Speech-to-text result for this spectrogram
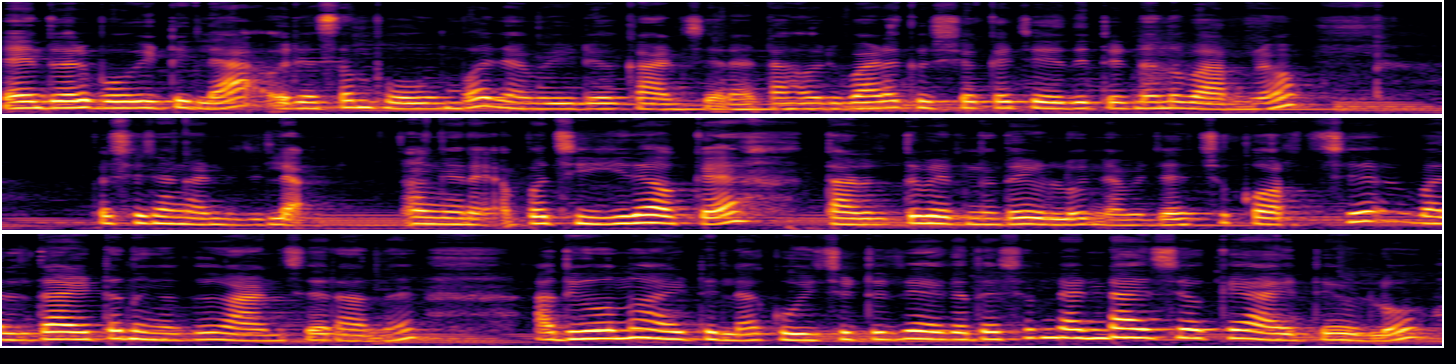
ഞാൻ ഇതുവരെ പോയിട്ടില്ല. ഒരു ദിവസം പോകുമ്പോൾ ഞാൻ വീഡിയോ കാണിച്ചു തരാം കേട്ടോ. ഒരുപാട് കൃഷിയൊക്കെ ചെയ്തിട്ടുണ്ടെന്ന് പറഞ്ഞു. പക്ഷെ ഞാൻ കണ്ടിട്ടില്ല. അങ്ങനെ. അപ്പോൾ ചീര ഒക്കെ തളർത്ത് വരുന്നതേ ഉള്ളൂ. ഞാൻ വിചാരിച്ചു കുറച്ച് വലുതായിട്ട് നിങ്ങൾക്ക് കാണിച്ചു തരാമെന്ന് അധികമൊന്നും ആയിട്ടില്ല. കുഴിച്ചിട്ടിട്ട് ഏകദേശം രണ്ടാഴ്ചയൊക്കെ ആയിട്ടേ ഉള്ളൂ.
